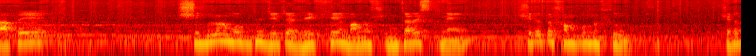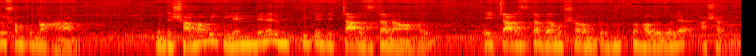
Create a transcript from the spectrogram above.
তাতে সেগুলোর মধ্যে যেটা রেখে মানুষ ইন্টারেস্ট নেয়, সেটা তো সম্পূর্ণ সুদ, সেটা তো সম্পূর্ণ হারাম। কিন্তু স্বাভাবিক লেনদেনের ভিত্তিতে যে চার্জটা নেওয়া হয়, এই চার্জটা ব্যবসার অন্তর্ভুক্ত হবে বলে আশা করি।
